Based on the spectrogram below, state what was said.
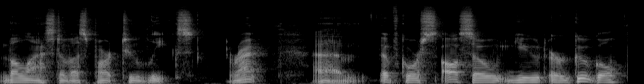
The Last of Us Part 2 leaks, right? Um, of course, also you or Google,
